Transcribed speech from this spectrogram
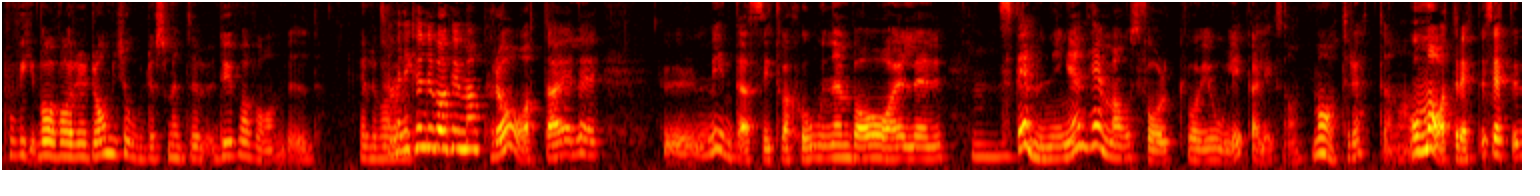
På, vad var det de gjorde som inte du var van vid? Eller var ja, men det kunde vara hur man pratade eller hur middagssituationen var eller mm. stämningen hemma hos folk var ju olika. Liksom. Maträtterna. Och maträtter.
